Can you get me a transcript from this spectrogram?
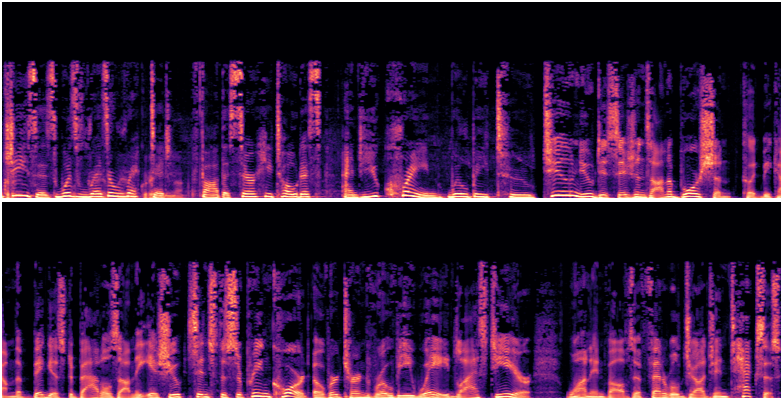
Jesus was resurrected, Father Serhi told us, and Ukraine will be too. Two new decisions on abortion could become the biggest battles on the issue since the Supreme Court overturned Roe v. Wade last year. One involves a federal judge in Texas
